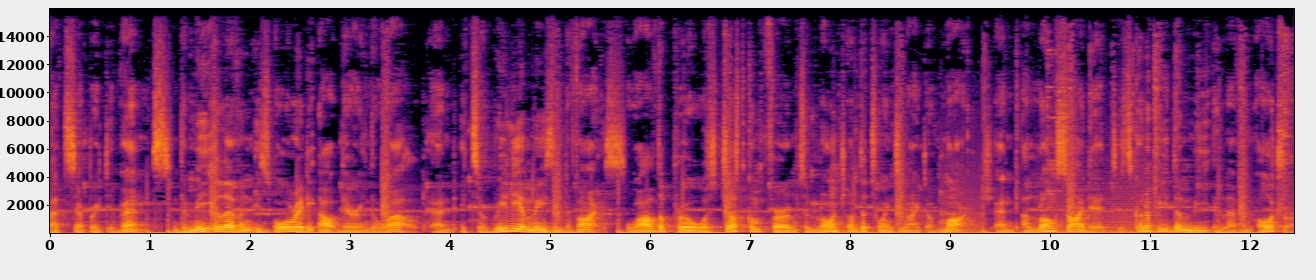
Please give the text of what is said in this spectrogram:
at separate events. The Mi 11 is already out there in the wild, and it's a really amazing device, while the Pro was just confirmed to launch on the 29th of March, and alongside it, it, it's gonna be the Mi 11 Ultra.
